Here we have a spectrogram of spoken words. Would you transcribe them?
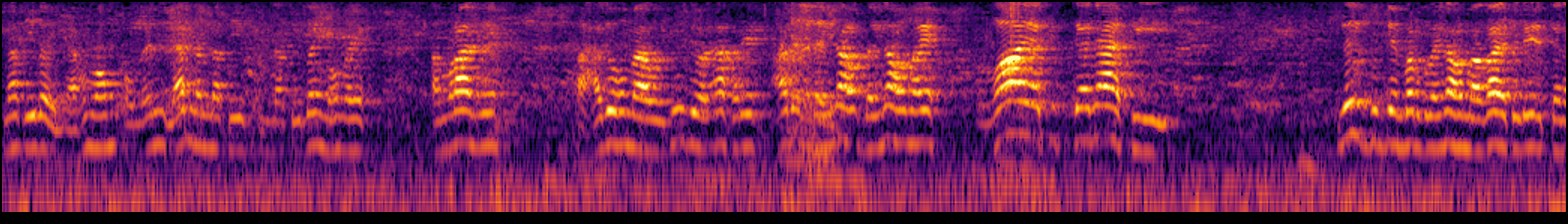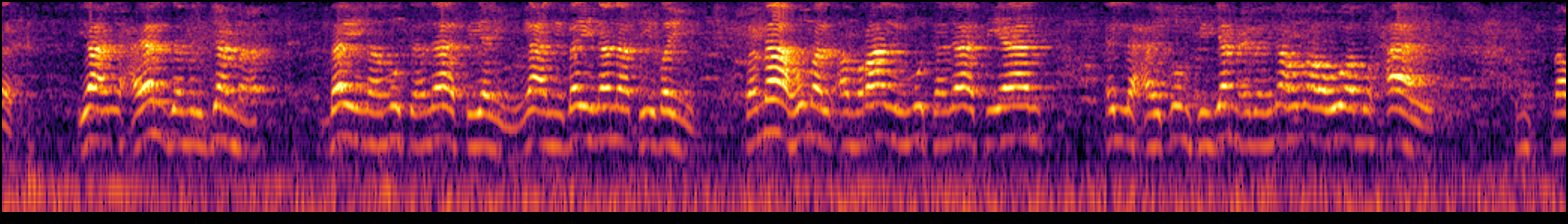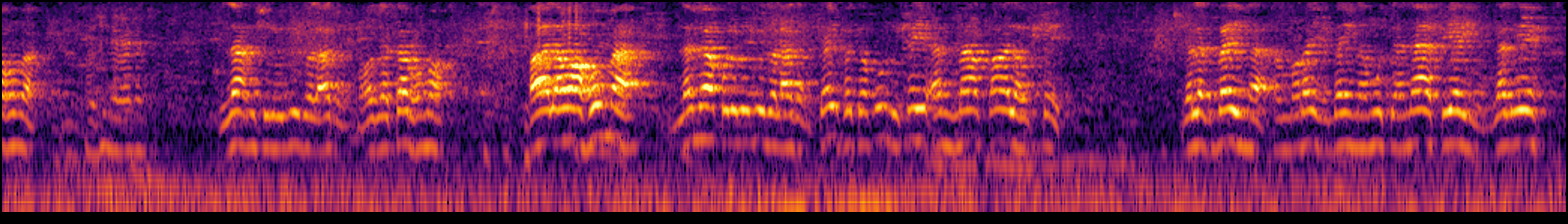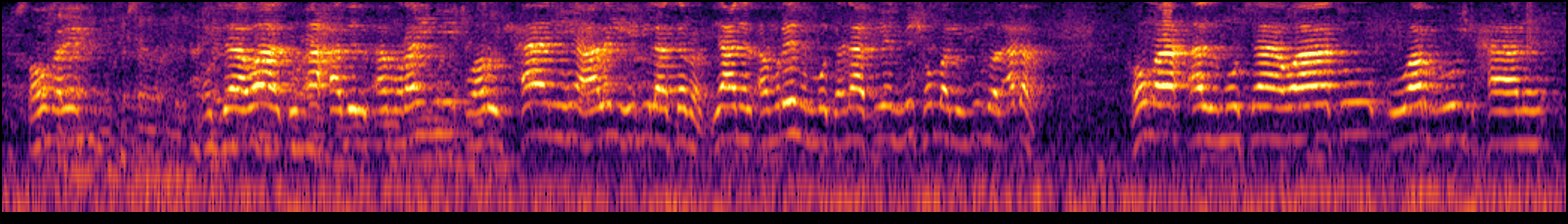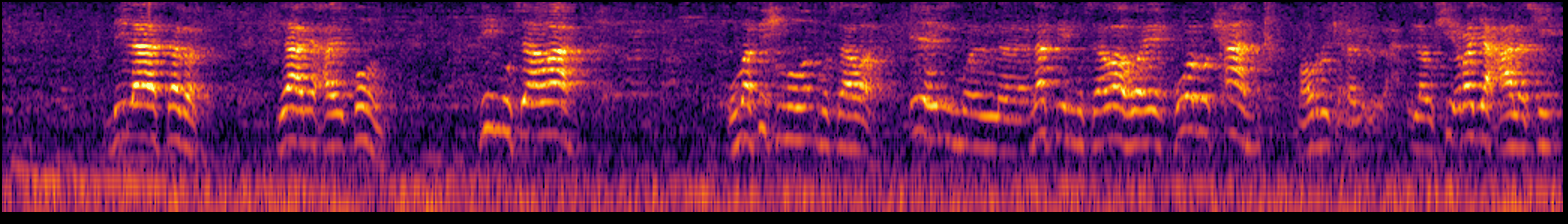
نقيضين يعني هم هم لأن النقيض النقيضين هما إيه؟ أمران إيه؟ أحدهما وجود والآخر إيه؟ عدم. بينه بينهما إيه؟ غاية التنافي. زي الضدين برضو بينهما غاية؟ التنافي. يعني حيلزم الجمع بين متنافيين يعني بين نقيضين. فما هما الأمران المتنافيان اللي حيكون في جمع بينهما وهو محال ما هما؟ لا مش الوجود والعدم. ما هو ذكرهما. قال وهما لم يقل الوجود والعدم. كيف تقول شيئا ما قاله الشيخ؟ قال لك بين أمرين بين متنافيين. قال إيه؟ وهما إيه؟ مساواة أحد الأمرين ورجحانه عليه بلا سبب. يعني الأمرين المتنافيين مش هما الوجود والعدم. هما المساواة والرجحان. بلا سبب. يعني حيكون في مساواة وما فيش مساواة. إيه نفي المساواة هو إيه؟ هو الرجحان. ما هو لو شيء رجح على شيء.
